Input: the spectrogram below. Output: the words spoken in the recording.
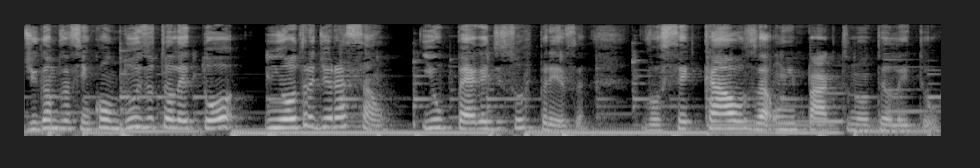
digamos assim, conduz o teu leitor em outra direção e o pega de surpresa. Você causa um impacto no teu leitor.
